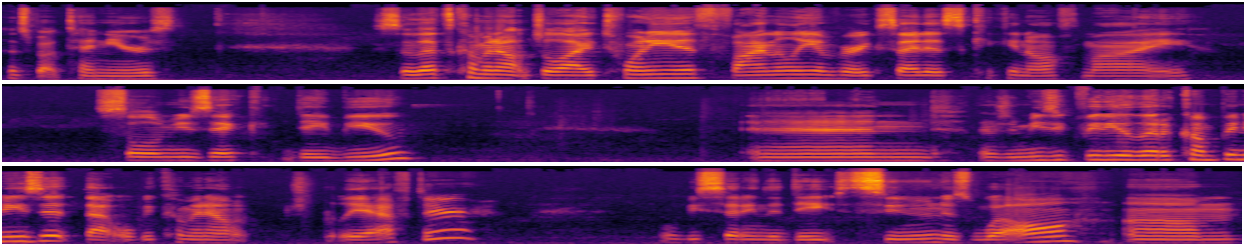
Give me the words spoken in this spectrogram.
That's about 10 years. So that's coming out July 20th. Finally, I'm very excited. It's kicking off my solo music debut. And there's a music video that accompanies it that will be coming out shortly after. We'll be setting the date soon as well. Um,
